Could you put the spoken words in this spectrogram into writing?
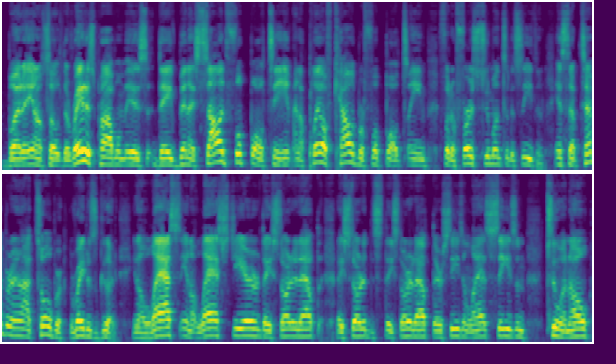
But you know, so the Raiders' problem is they've been a solid football team and a playoff caliber football team for the first two months of the season. In September and October, the Raiders good. You know, last you know last year they started out they started they started out their season last season two and zero. Oh.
